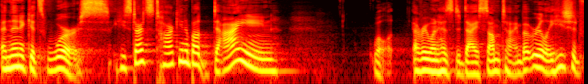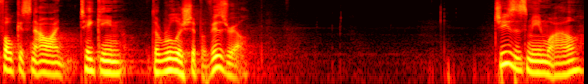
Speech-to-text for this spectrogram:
And then it gets worse. He starts talking about dying. Well, everyone has to die sometime, but really, he should focus now on taking the rulership of Israel. Jesus, meanwhile,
